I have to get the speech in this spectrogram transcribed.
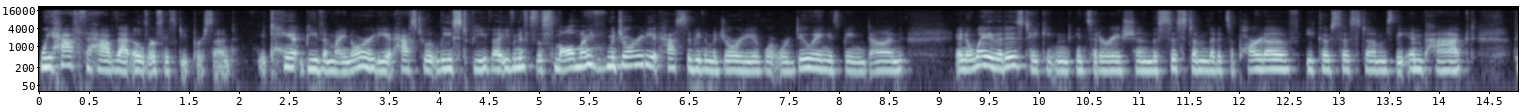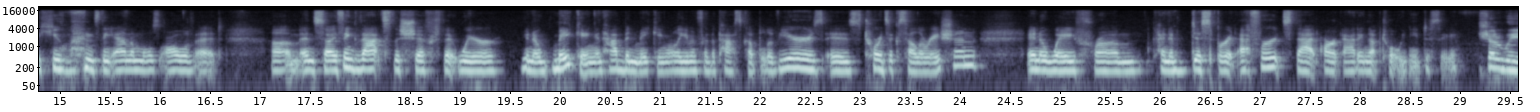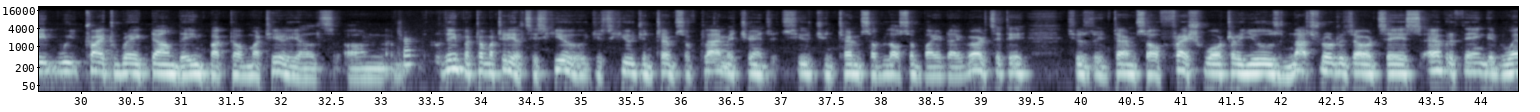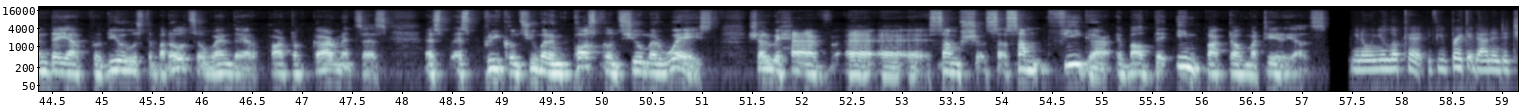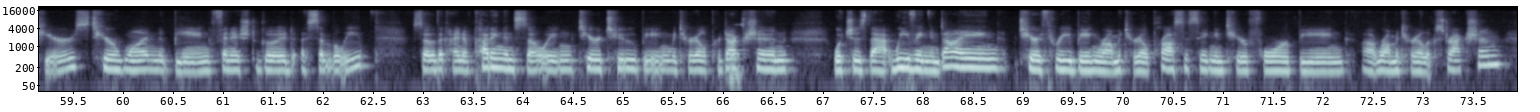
we have to have that over 50%. It can't be the minority. It has to at least be the, even if it's a small majority, it has to be the majority of what we're doing is being done in a way that is taking into consideration the system that it's a part of, ecosystems, the impact, the humans, the animals, all of it. Um, and so I think that's the shift that we're, you know, making and have been making really even for the past couple of years is towards acceleration and away from kind of disparate efforts that aren't adding up to what we need to see. Shall we we try to break down the impact of materials on sure. the impact of materials is huge. It's huge in terms of climate change, it's huge in terms of loss of biodiversity, it's huge in terms of freshwater use, natural resources, everything and when they are produced, but also when they are part of garments as as, as pre-consumer and post-consumer waste shall we have uh, uh, some some figure about the impact of materials? You know, when you look at if you break it down into tiers, tier one being finished good assembly, so the kind of cutting and sewing, tier two being material production, yes. which is that weaving and dyeing, tier three being raw material processing, and tier four being uh, raw material extraction.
